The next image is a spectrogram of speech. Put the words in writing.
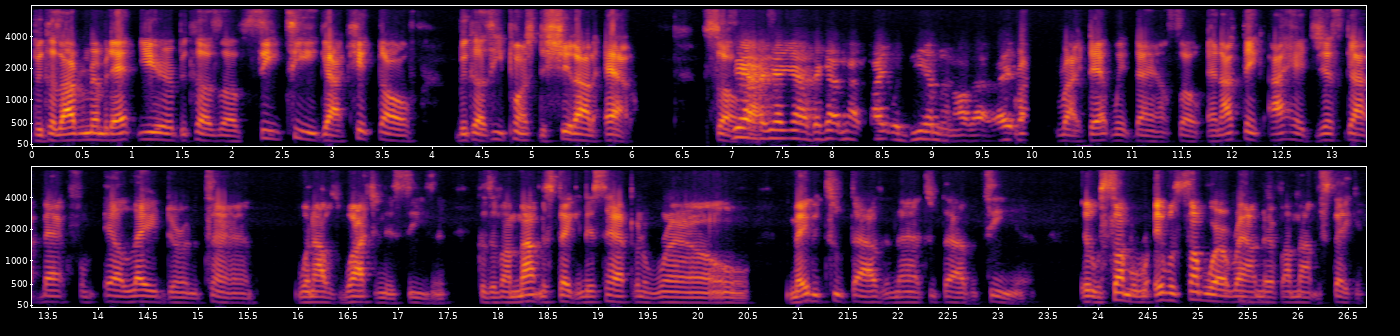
because I remember that year because of CT got kicked off because he punched the shit out of Adam. So yeah, yeah, yeah. They got in that fight with Diem and all that, right? Right, right. That went down. So, and I think I had just got back from LA during the time when I was watching this season. Because if I'm not mistaken, this happened around maybe 2009, 2010. It was some, it was somewhere around there, if I'm not mistaken.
